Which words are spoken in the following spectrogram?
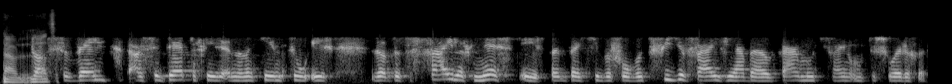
Nou, Dat laat... ze weet, als ze 30 is en dan een kind toe is, dat het een veilig nest is. Dat, dat je bijvoorbeeld vier, vijf jaar bij elkaar moet zijn om te zorgen.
